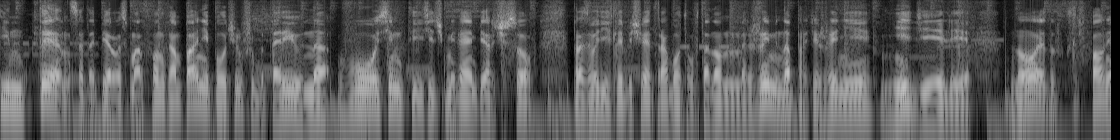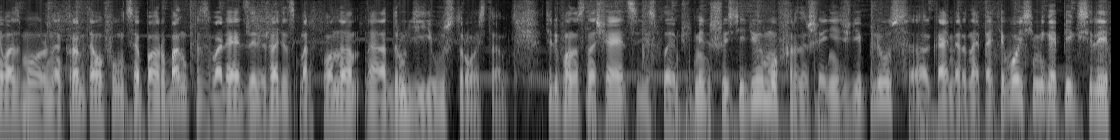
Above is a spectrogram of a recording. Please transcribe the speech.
Intense. Это первый смартфон компании, получивший батарею на 8000 мАч. Производитель обещает работу в автономном режиме на протяжении недели. Но это, кстати, вполне возможно. Кроме того, функция Powerbank позволяет заряжать от смартфона а, другие устройства. Телефон оснащается дисплеем чуть меньше 6 дюймов, разрешение HD+, камера на 5,8 мегапикселей,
